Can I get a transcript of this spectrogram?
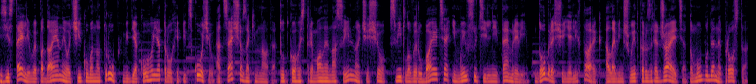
Зі стелі випадає неочікувано труп, від якого я трохи підскочив. А це що за кімната? Тут когось тримали насильно чи що? Світло вирубається, і ми в суцільній темряві. Добре, що є ліхтарик, але він швидко розряджається, тому буде непросто.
